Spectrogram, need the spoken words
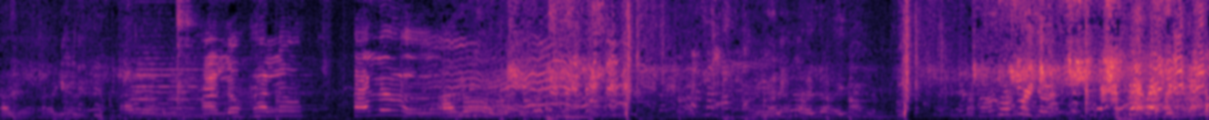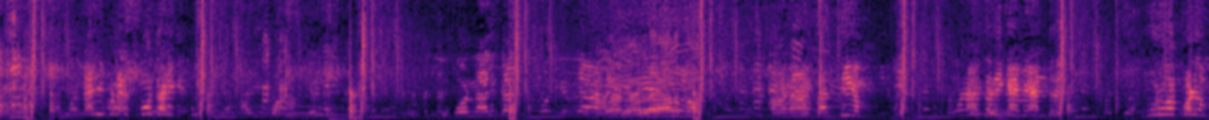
ஹலோ ஹலோ ஹலோ ஹலோ ஒரு நாளைக்கு ஆனா சத்தியம். மூணாம் சனிக்கிழமை அன்று உருவப்படும்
